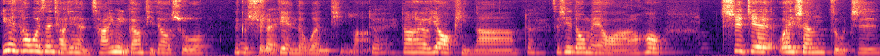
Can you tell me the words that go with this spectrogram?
因为它卫生条件很差，因为你刚刚提到说。那个水电的问题嘛，对，然后还有药品啊，对，这些都没有啊。然后世界卫生组织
